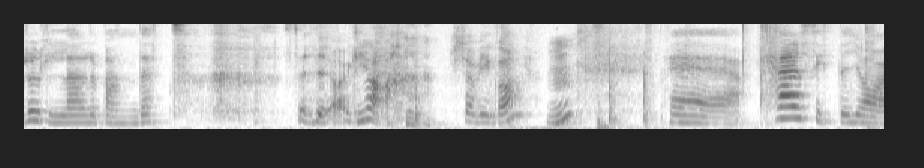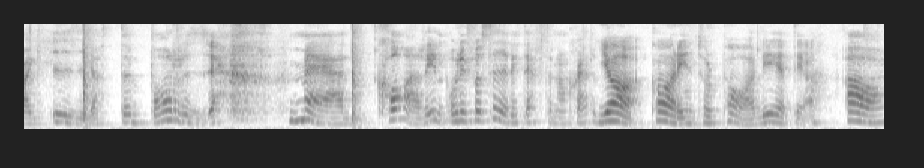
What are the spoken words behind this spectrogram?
Rullar bandet, säger jag. Ja. kör vi igång. Mm. Eh, här sitter jag i Göteborg med Karin. Och du får säga ditt efternamn själv. ja, Karin Torpadi heter jag. Ja,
